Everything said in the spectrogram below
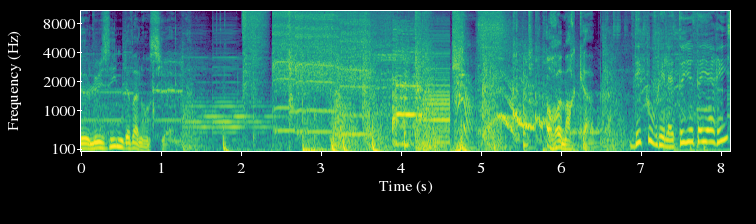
de l'usine de Valenciennes. Remarquable. Découvrez la Toyota Yaris,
